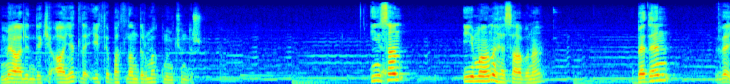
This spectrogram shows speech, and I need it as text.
mealindeki ayetle irtibatlandırmak mümkündür. İnsan imanı hesabına beden ve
